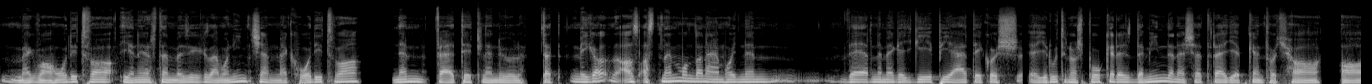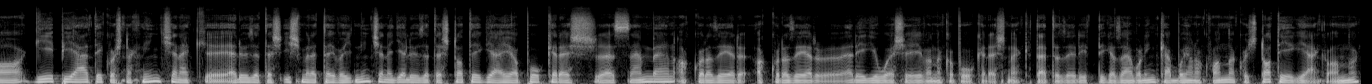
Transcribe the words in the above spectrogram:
meg van hódítva, ilyen értelemben ez igazából nincsen meghódítva, nem feltétlenül, tehát még az, azt nem mondanám, hogy nem verne meg egy gépi játékos, egy rutinos pókeres, de minden esetre egyébként, hogyha a gépi játékosnak nincsenek előzetes ismeretei, vagy nincsen egy előzetes stratégiája a pókeres szemben, akkor azért, akkor azért elég jó esélye vannak a pókeresnek. Tehát azért itt igazából inkább olyanok vannak, hogy stratégiák vannak.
